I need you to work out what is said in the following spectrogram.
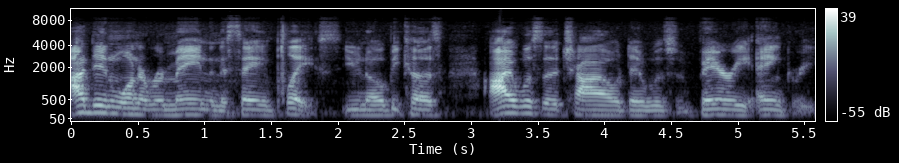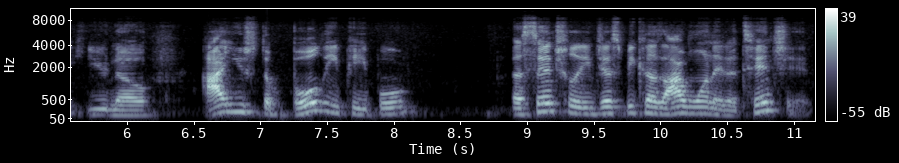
i didn't want to remain in the same place you know because i was a child that was very angry you know. I used to bully people essentially just because i wanted attention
